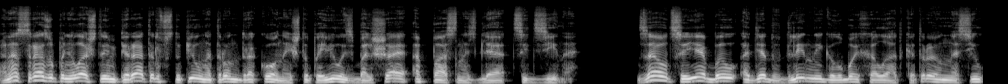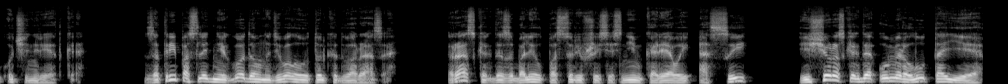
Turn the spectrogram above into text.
Она сразу поняла, что император вступил на трон дракона и что появилась большая опасность для Цидзина. Цао Цие был одет в длинный голубой халат, который он носил очень редко. За три последних года он надевал его только два раза. Раз, когда заболел поссорившийся с ним корявый осы, еще раз, когда умер Лу Тае,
